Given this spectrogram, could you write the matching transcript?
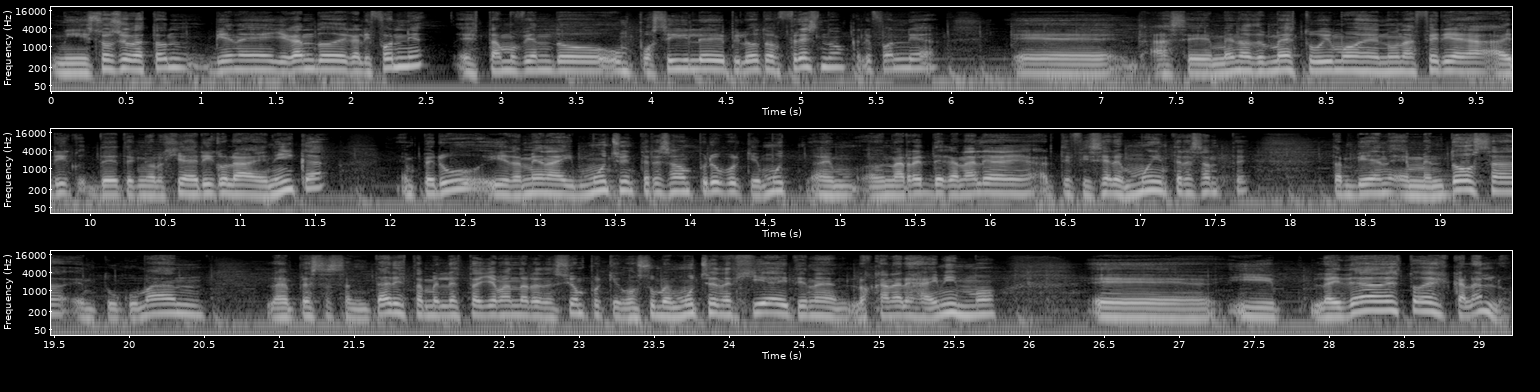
mi socio Gastón viene llegando de California, estamos viendo un posible piloto en Fresno, California. Eh, hace menos de un mes estuvimos en una feria de tecnología agrícola en ICA en Perú y también hay mucho interesado en Perú porque hay una red de canales artificiales muy interesante. También en Mendoza, en Tucumán, las empresas sanitarias también le está llamando la atención porque consumen mucha energía y tienen los canales ahí mismo. Eh, y la idea de esto es escalarlo,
